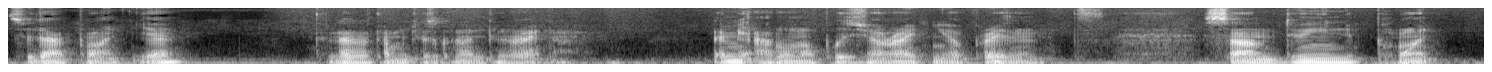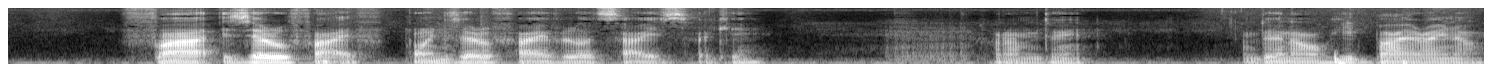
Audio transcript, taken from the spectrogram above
to that point yeah? So that's what i'm just gonna do right now. Let me add one more position right in your presence. So i'm doing point five zero five point zero five lot size okay? That's what i'm doing. And then i'll hit buy right now.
